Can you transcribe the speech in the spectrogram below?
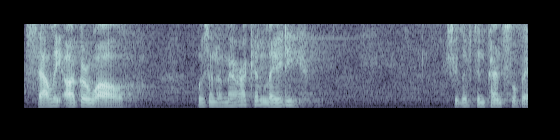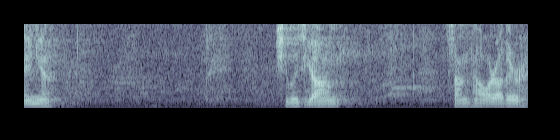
Sally Agarwal was an American lady. She lived in Pennsylvania. She was young. Somehow or other,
